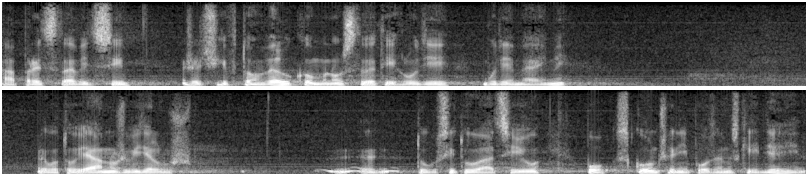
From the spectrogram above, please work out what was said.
a predstaviť si, že či v tom veľkom množstve tých ľudí budeme aj my. Lebo to Ján už videl už e, tú situáciu po skončení pozemských dejín.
